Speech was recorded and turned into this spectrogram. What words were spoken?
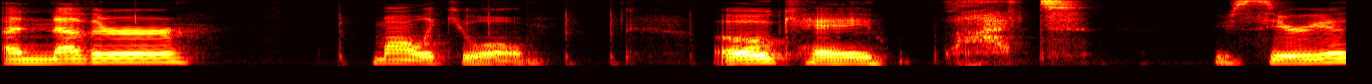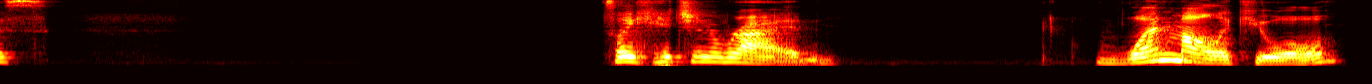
another molecule. Okay, what? You serious? It's like hitching a ride. One molecule,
